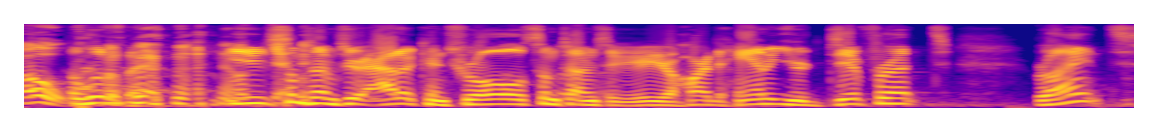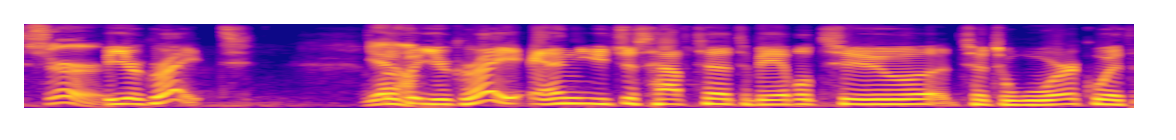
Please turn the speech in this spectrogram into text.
Oh, a little bit. okay. you, sometimes you're out of control. Sometimes you're hard to handle. You're different, right? Sure. But you're great. Yeah. But, but, you're great, and you just have to, to be able to, to to work with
